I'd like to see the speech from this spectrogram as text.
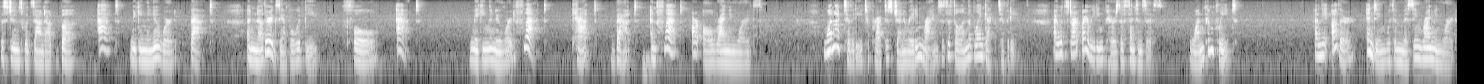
The students would sound out b at, making the new word bat. Another example would be full at, making the new word flat. Cat, bat, and flat are all rhyming words. One activity to practice generating rhymes is a fill-in-the-blank activity. I would start by reading pairs of sentences, one complete and the other ending with a missing rhyming word.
